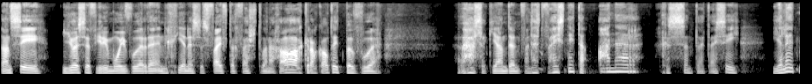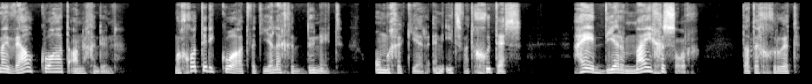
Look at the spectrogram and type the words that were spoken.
dan sê Josef hierdie mooi woorde in Genesis 50 vers 20. Ah, ek raak altyd bewoe. As ek hieraan dink, want dit wys net 'n ander gesindheid. Hy sê: "Julle het my wel kwaad aangedoen, maar God het die kwaad wat julle gedoen het omgekeer in iets wat goed is. Hy het deur my gesorg dat 'n groot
